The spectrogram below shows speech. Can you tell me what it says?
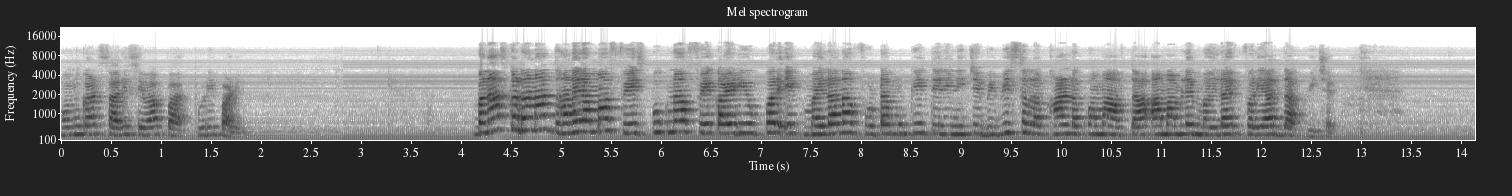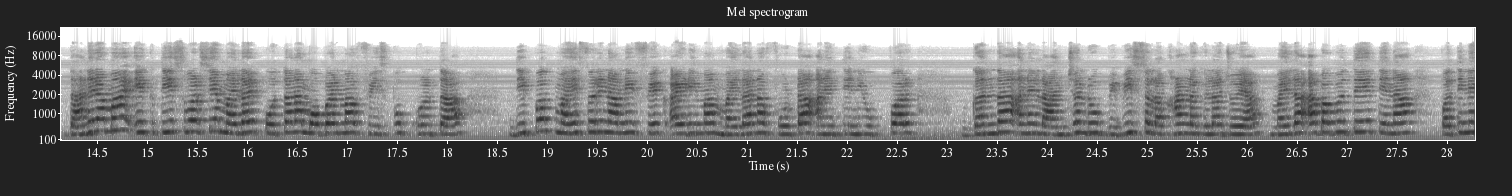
હોમગાર્ડ સારી સેવા પૂરી પાડી. બનાસકાંઠાના ધાનેરામાં ફેસબુકના ફેક આઈડી ઉપર એક મહિલાના ફોટા મૂકી તેની નીચે વિવિધ લખાણ લખવામાં આવતા આ મામલે મહિલાએ ફરિયાદ દાખવી છે. ધાનેરામાં એક ત્રીસ વર્ષીય મહિલાએ પોતાના મોબાઈલમાં ફેસબુક ખોલતા દીપક મહેશ્વરી નામની ફેક આઈડીમાં મહિલાના ફોટા અને તેની ઉપર ગંદા અને લાંછનરૂપ વિવિધ લખાણ લખેલા જોયા. મહિલા આ બાબતે તેના પતિને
